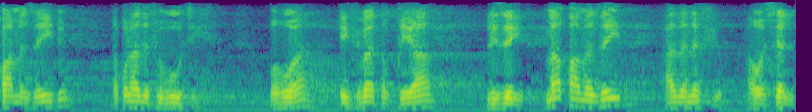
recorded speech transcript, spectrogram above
قام زيد نقول هذا ثبوتي وهو إثبات القيام لزيد. ما قام زيد؟ هذا نفي هو سلب.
